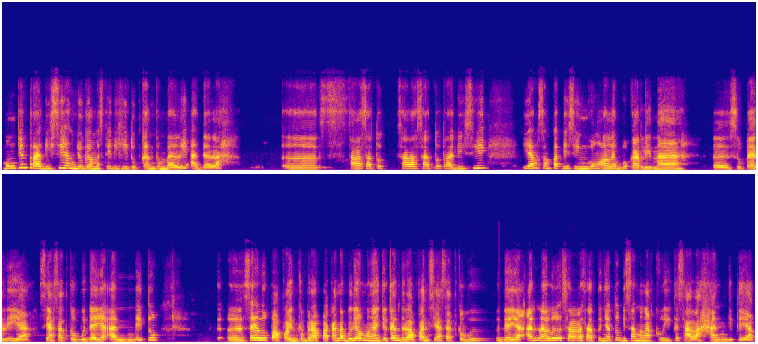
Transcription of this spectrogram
mungkin tradisi yang juga mesti dihidupkan kembali adalah uh, salah satu salah satu tradisi yang sempat disinggung oleh Bu Karlina uh, Supeli ya, siasat kebudayaan itu uh, saya lupa poin keberapa karena beliau mengajukan delapan siasat kebudayaan lalu salah satunya tuh bisa mengakui kesalahan gitu ya.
